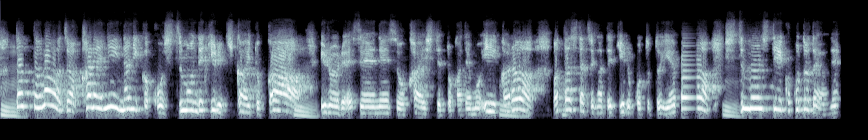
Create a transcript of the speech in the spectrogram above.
うん。だったら、じゃあ彼に何かこう質問できる機会とか、うん。いろいろ SNS を介してとかでもいいから、私たちができることといえば、うん。質問していくことだよね。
